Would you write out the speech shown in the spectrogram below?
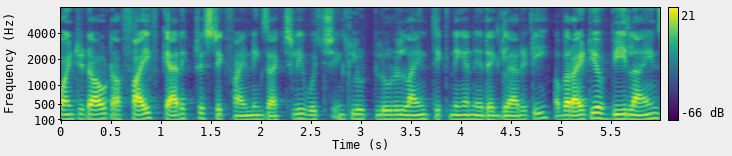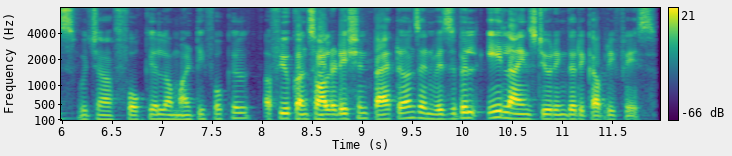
pointed out are five characteristic findings actually, which include pleural line thickening and irregularity, a variety of B lines, which are focal or multifocal, a few consolidation patterns, and visible A lines during the recovery phase.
